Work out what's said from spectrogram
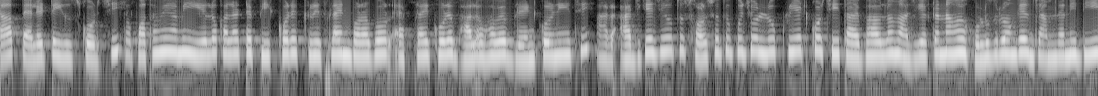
লাভ প্যালেটটা ইউজ করছি। তো প্রথমে আমি ইয়েলো কালারটা পিক করে ক্রিস লাইন বরাবর অ্যাপ্লাই করে ভালোভাবে ব্লেন্ড করে নিয়েছি। আর আজকে যেহেতু সরস্বতী পুজোর লুক ক্রিয়েট করছি, তাই ভাবলাম আজকে একটা না হয় হলুদ রঙের জামদানি দিয়ে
